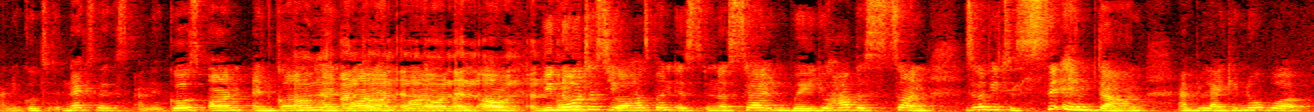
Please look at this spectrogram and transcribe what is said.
and you go to the next level, and it goes on and on, on and, and, on, and, on and on and You notice your husband is in a certain way. You have a son. Instead of you to sit him down and be like, you know what,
